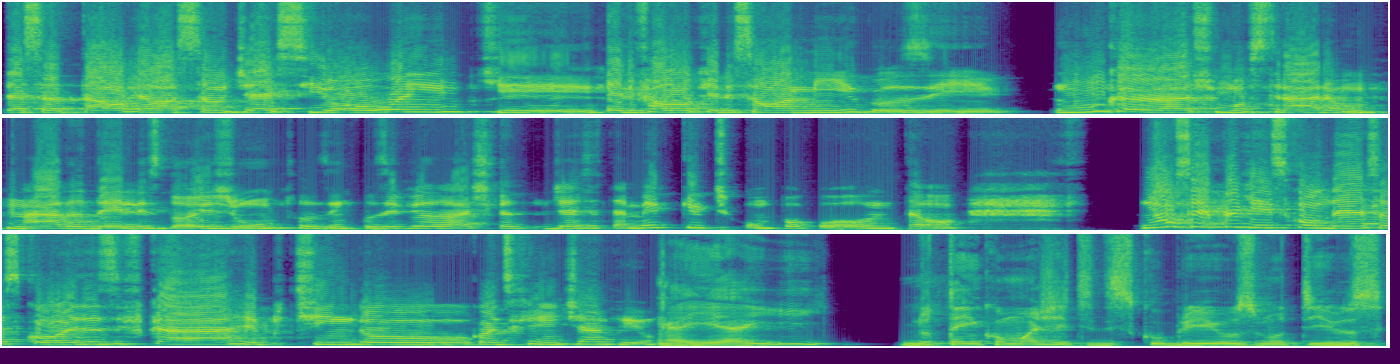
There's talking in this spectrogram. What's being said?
dessa tal relação de S. Owen, que ele falou que eles são amigos e nunca, eu acho, mostraram nada deles dois juntos. Inclusive, eu acho que a Jess até meio criticou um pouco o Owen, então... Não sei por que esconder essas coisas e ficar repetindo coisas que a gente já viu. É, e aí não tem como a gente descobrir os motivos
